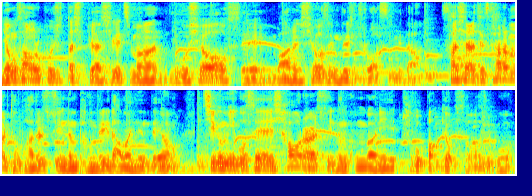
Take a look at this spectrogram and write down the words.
영상으로 보셨다시피 아시겠지만 이곳 쉐어하우스에 많은 쉐어생들이 들어왔습니다. 사실 아직 사람을 더 받을 수 있는 방들이 남아있는데요. 지금 이곳에 샤워를 할 수 있는 공간이 두 곳밖에 없어가지고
